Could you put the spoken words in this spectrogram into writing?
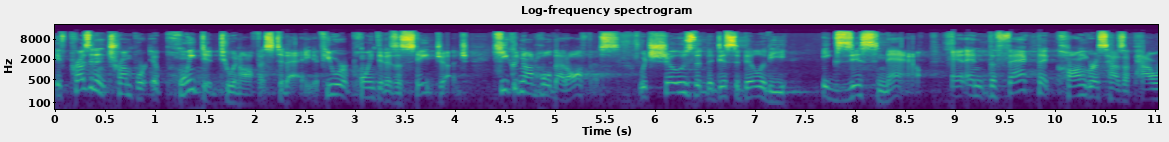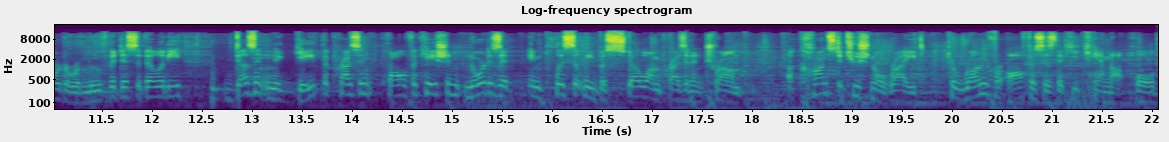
If President Trump were appointed to an office today, if he were appointed as a state judge, he could not hold that office, which shows that the disability exists now. And, and, the fact that Congress has a power to remove the disability doesn't negate the present qualification, nor does it implicitly bestow on President Trump a constitutional right to run for offices that he cannot hold.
